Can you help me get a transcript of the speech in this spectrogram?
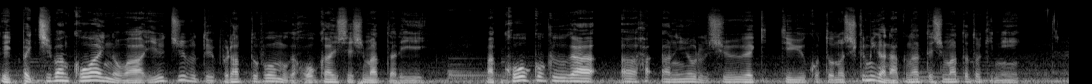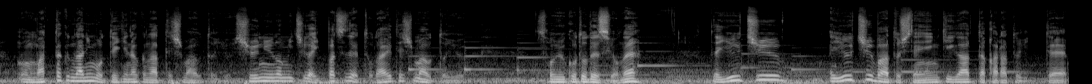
でやっぱり一番怖いのは YouTube というプラットフォームが崩壊してしまったり、まあ、広告がによる収益っていうことの仕組みがなくなってしまった時に全く何もできなくなってしまうという収入の道が一発で途絶えてしまうというそういうことですよね。で YouTube YouTuber として人気があったからといって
